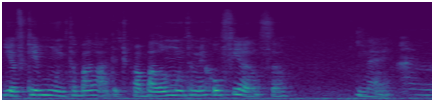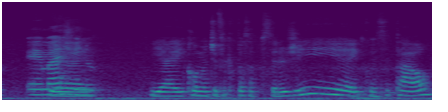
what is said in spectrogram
E eu fiquei muito abalada, tipo, abalou muito a minha confiança, né? Eu imagino. E aí, como eu tive que passar por cirurgia e coisa e tal,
